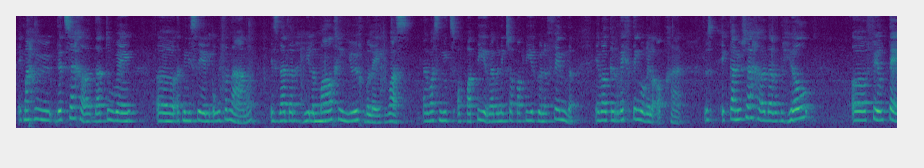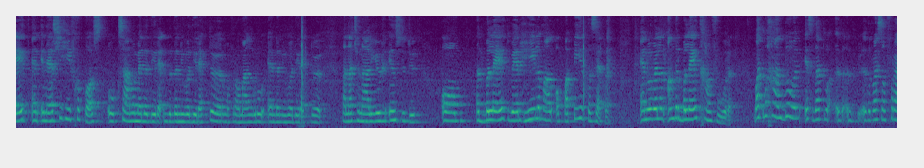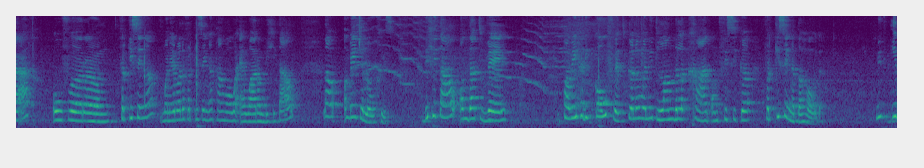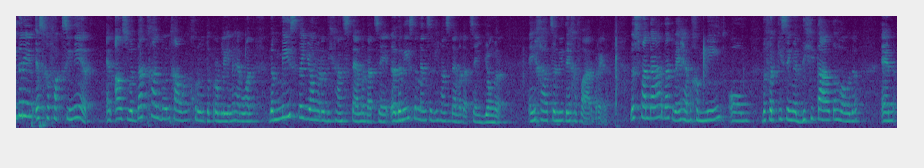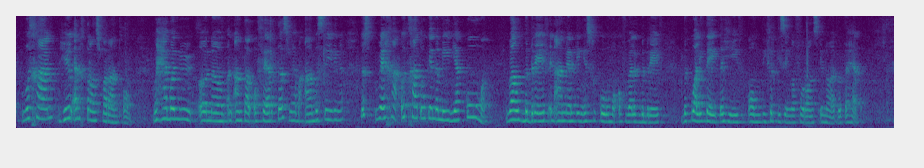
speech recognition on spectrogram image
Ik mag u dit zeggen, dat toen wij uh, het ministerie overnamen, is dat er helemaal geen jeugdbeleid was. Er was niets op papier, we hebben niks op papier kunnen vinden in welke richting we willen opgaan. Dus ik kan u zeggen dat het heel uh, veel tijd en energie heeft gekost, ook samen met de, de nieuwe directeur, mevrouw Mangru, en de nieuwe directeur van het Jeugdinstituut, om het beleid weer helemaal op papier te zetten. En we willen een ander beleid gaan voeren. Wat we gaan doen is dat we, eh, er was een vraag over um, verkiezingen, wanneer we de verkiezingen gaan houden en waarom digitaal. Nou, een beetje logisch. Digitaal omdat wij vanwege die COVID kunnen we niet landelijk gaan om fysieke verkiezingen te houden. Niet iedereen is gevaccineerd. En als we dat gaan doen, gaan we grote problemen hebben. Want de meeste jongeren die gaan stemmen, dat zijn, eh, de meeste mensen die gaan stemmen, dat zijn jongeren. En je gaat ze niet in gevaar brengen. Dus vandaar dat wij hebben gemeend om de verkiezingen digitaal te houden. En we gaan heel erg transparant om. We hebben nu een, eh, een aantal offertes, we hebben aanbestedingen. Dus wij gaan, het gaat ook in de media komen. Welk bedrijf in aanmerking is gekomen of welk bedrijf de kwaliteiten heeft om die verkiezingen voor ons in orde te hebben.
